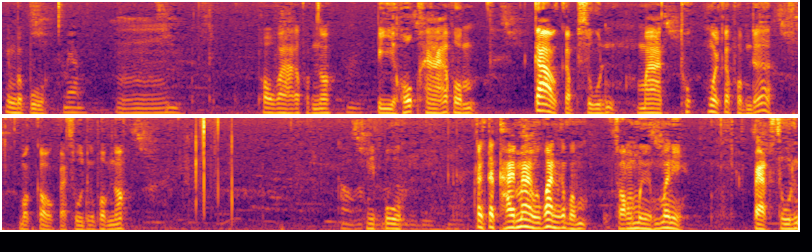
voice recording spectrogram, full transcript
เป็นมาปูแม่น อืมพอว่าครับผมเนาะปีหกหาครับผมเก้ากับศูนย์มาทุกงวดครับผมเด้อบอกเก่ากับศูนย์กับผมเนาะ เก่าก็นี่ปู ตั้งแต่ท้ายมากเมื่อวันครับผมสองมือมานี่แปดศูนย์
